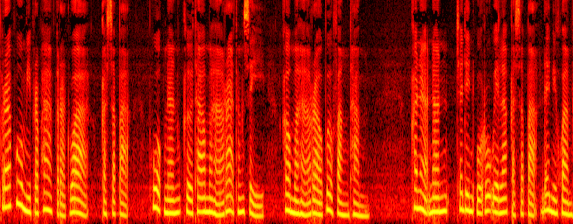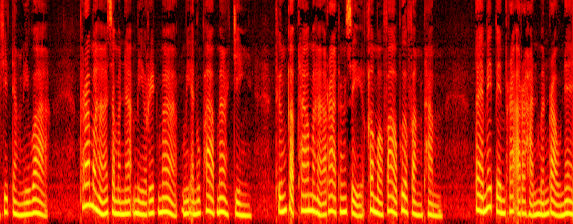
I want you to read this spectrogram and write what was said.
พระผู้มีพระภาคตรัสว่า กัสปะ พวกนั้นคือท้ามหาราชทั้งสี่เข้ามาหาเราเพื่อฟังธรรม ขณะนั้นชดินอุรุเวลกัสปะได้มีความคิดดังนี้ว่า พระมหาสมณะมีฤทธิ์มากมีอนุภาพมากจริง ถึงกับท้ามหาราชทั้งสี่เข้ามาเฝ้าเพื่อฟังธรรม แต่ไม่เป็นพระอรหันต์เหมือนเราแน่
